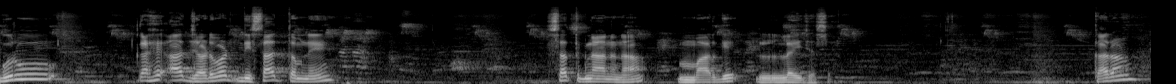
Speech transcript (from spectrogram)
ગુરુ કહે, આ જળવળ દિશા જ તમને સતજ્ઞાનના માર્ગે લઈ જશે. કારણ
